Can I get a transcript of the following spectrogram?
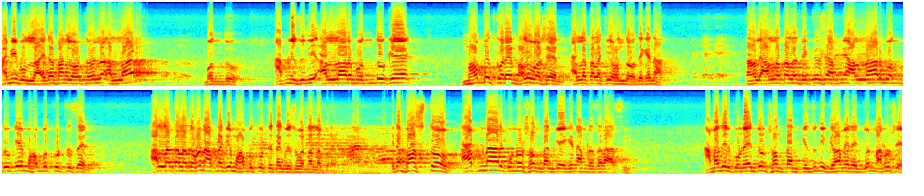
হাবিবুল্লাহ, এটা বাংলা অর্থ হইল আল্লাহর বন্ধু। আপনি যদি আল্লাহর বন্ধুকে মহব্বত করেন, ভালোবাসেন, আল্লাহ তালা কি অন্ধ? দেখে না। তাহলে আল্লাহ তালা দেখতেছে আপনি আল্লাহর বন্ধুকে মহব্বত করতেছেন। আল্লাহ তালা তখন আপনাকে মহব্বত করতে থাকবে সুবান আল্লাহ করে এটা বাস্তব। আপনার কোনো সন্তানকে, এখানে আমরা যারা আছি, আমাদের কোনো একজন সন্তানকে যদি গ্রামের একজন মানুষে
